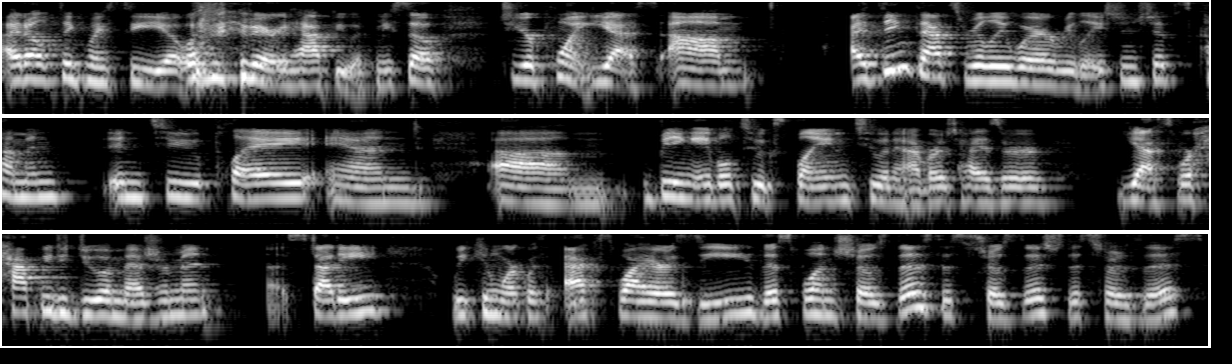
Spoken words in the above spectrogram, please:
i don't think my ceo would be very happy with me so to your point yes um, I think that's really where relationships come in, into play and um, being able to explain to an advertiser, yes, we're happy to do a measurement uh, study. We can work with X, Y, or Z. This one shows this, this shows this, this shows this.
